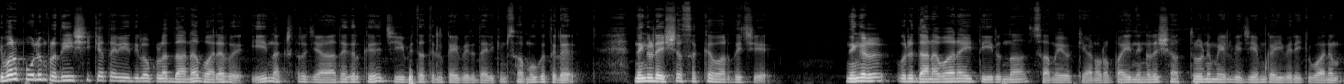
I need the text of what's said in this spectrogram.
ഇവർ പോലും പ്രതീക്ഷിക്കാത്ത രീതിയിലേക്കുള്ള ധനവരവ് ഈ നക്ഷത്ര ജാതകർക്ക് ജീവിതത്തിൽ കൈവരുന്നതായിരിക്കും സമൂഹത്തിൽ നിങ്ങളുടെ യശസ്സൊക്കെ വർദ്ധിച്ച് നിങ്ങൾ ഒരു ധനവാനായി തീരുന്ന സമയമൊക്കെയാണ്. ഉറപ്പായി നിങ്ങളുടെ ശത്രുവിന് മേൽ വിജയം കൈവരിക്കുവാനും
